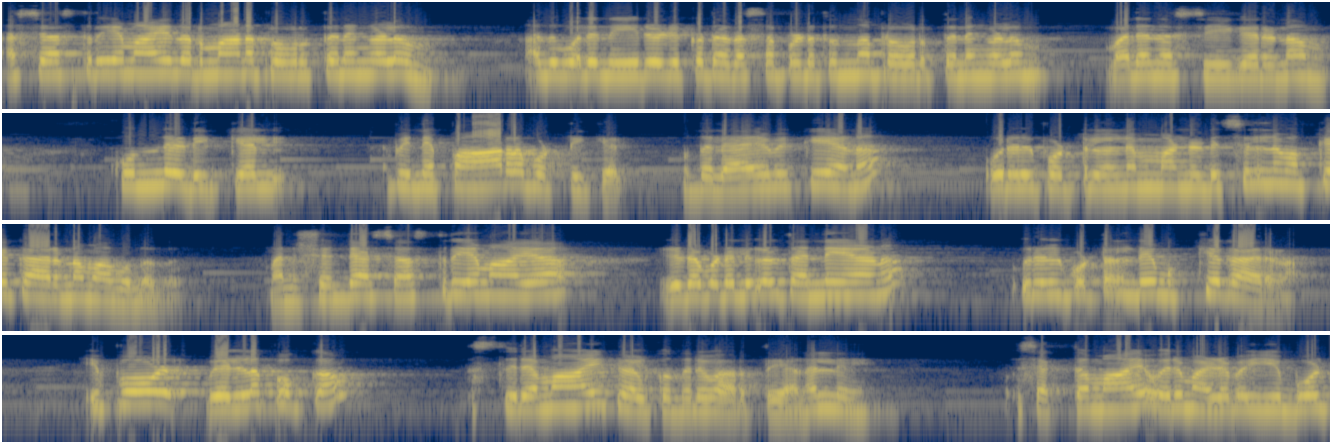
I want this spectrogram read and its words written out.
അശാസ്ത്രീയമായ നിർമ്മാണ പ്രവർത്തനങ്ങളും അതുപോലെ നീരൊഴുക്ക് തടസ്സപ്പെടുത്തുന്ന പ്രവർത്തനങ്ങളും വനനശീകരണം കുന്നിടിക്കൽ പിന്നെ പാറ പൊട്ടിക്കൽ മുതലായവയൊക്കെയാണ് ഉരുൾപൊട്ടലിനും മണ്ണിടിച്ചിലിനും ഒക്കെ കാരണമാകുന്നത്. മനുഷ്യന്റെ അശാസ്ത്രീയമായ ഇടപെടലുകൾ തന്നെയാണ് ഉരുൾപൊട്ടലിന്റെ മുഖ്യ കാരണം. ഇപ്പോൾ വെള്ളപ്പൊക്കം സ്ഥിരമായി കേൾക്കുന്നൊരു വാർത്തയാണല്ലേ? ശക്തമായ ഒരു മഴ പെയ്യുമ്പോൾ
